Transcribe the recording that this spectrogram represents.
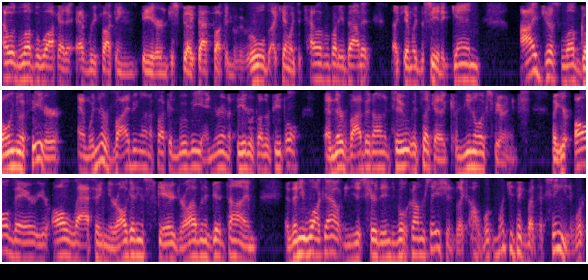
I would love to walk out of every fucking theater and just be like, that fucking movie ruled. I can't wait to tell everybody about it. I can't wait to see it again. I just love going to a theater, and when you're vibing on a fucking movie and you're in a theater with other people, and they're vibing on it too. It's like a communal experience. Like you're all there, you're all laughing, you're all getting scared, you're all having a good time, and then you walk out and you just hear the individual conversations. Like, oh, what do you think about that scene? What,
